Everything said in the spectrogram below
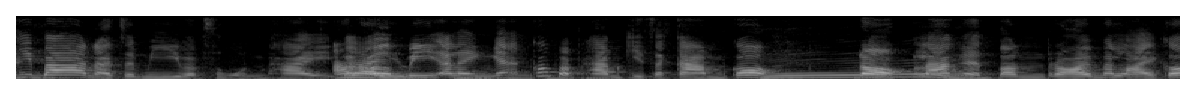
ที่บ้านอะจะมีแบบสมุนไพรแบบอะไรเอออยู่มีอะไรอย่างเงี้ยอืมก็แบบทำกิจกรรมก็มดอกรักเนี่ยตอนร้อยมาลายก็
